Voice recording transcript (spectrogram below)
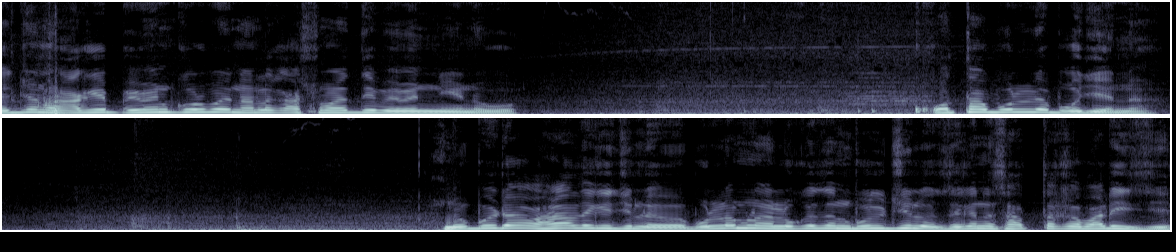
এর জন্য আগে পেমেন্ট করবে, নাহলে কাস্টমার দিয়ে পেমেন্ট নিয়ে নেব। কথা বললে বোঝে না। নব্বই টাকা ভাড়া দেখেছিল বললাম না লোকেশন ভুল ছিল, সেখানে সাত টাকা বাড়িয়েছে,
